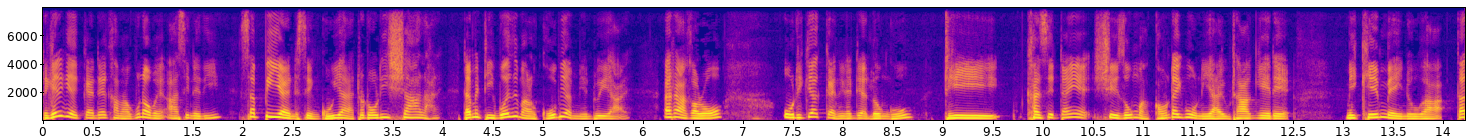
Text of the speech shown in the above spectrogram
တကယ်တကယ်ကန်တဲ့ခါမှာခုနောက်ပိုင်းအာဆင်နယ်ဒီစပ်ပီရိုင်တစ်စင်ဂိုးရတာတော်တော်လေးရှားလာတယ်ဒါပေမဲ့ဒီပွဲစဉ်မှာတော့ဂိုးပြန်မြင်တွေ့ရတယ်အဲ့ဒါကတော့အိုဒီကတ်ကန်နေလိုက်တဲ့အလုံးကိုဒီခန်စစ်တိုင်းရဲ့ရှေ့ဆုံးမှာခေါင်းတိုက်ဖို့နေရာယူထားခဲ့တဲ့မီခင်းမိန်တို့ကဒါ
